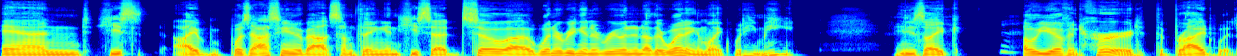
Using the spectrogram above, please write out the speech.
and he's I was asking him about something, and he said, "So uh, when are we going to ruin another wedding?" I'm like, "What do you mean?" And he's like, "Oh, you haven't heard? The bride was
